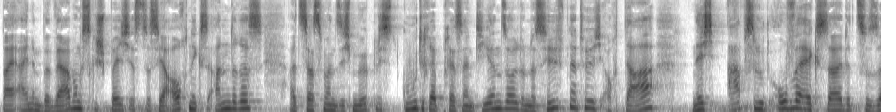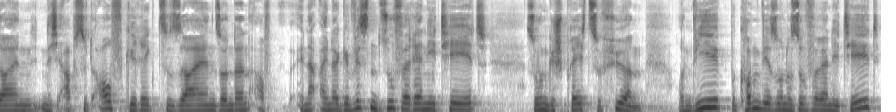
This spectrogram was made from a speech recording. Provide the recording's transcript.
bei einem Bewerbungsgespräch ist das ja auch nichts anderes, als dass man sich möglichst gut repräsentieren soll. Und das hilft natürlich auch da, nicht absolut overexcited zu sein, nicht absolut aufgeregt zu sein, sondern auf, in einer gewissen Souveränität so ein Gespräch zu führen. Und wie bekommen wir so eine Souveränität?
